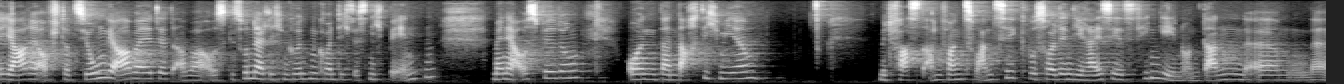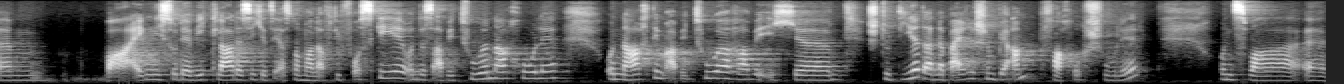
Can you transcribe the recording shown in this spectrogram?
Jahre auf Station gearbeitet, aber aus gesundheitlichen Gründen konnte ich das nicht beenden, meine Ausbildung. Und dann dachte ich mir, mit fast Anfang 20, wo soll denn die Reise jetzt hingehen? Und dann ähm, ähm, war eigentlich so der Weg klar, dass ich jetzt erst nochmal auf die FOS gehe und das Abitur nachhole. Und nach dem Abitur habe ich äh, studiert an der Bayerischen Beamtenfachhochschule. Und zwar äh,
